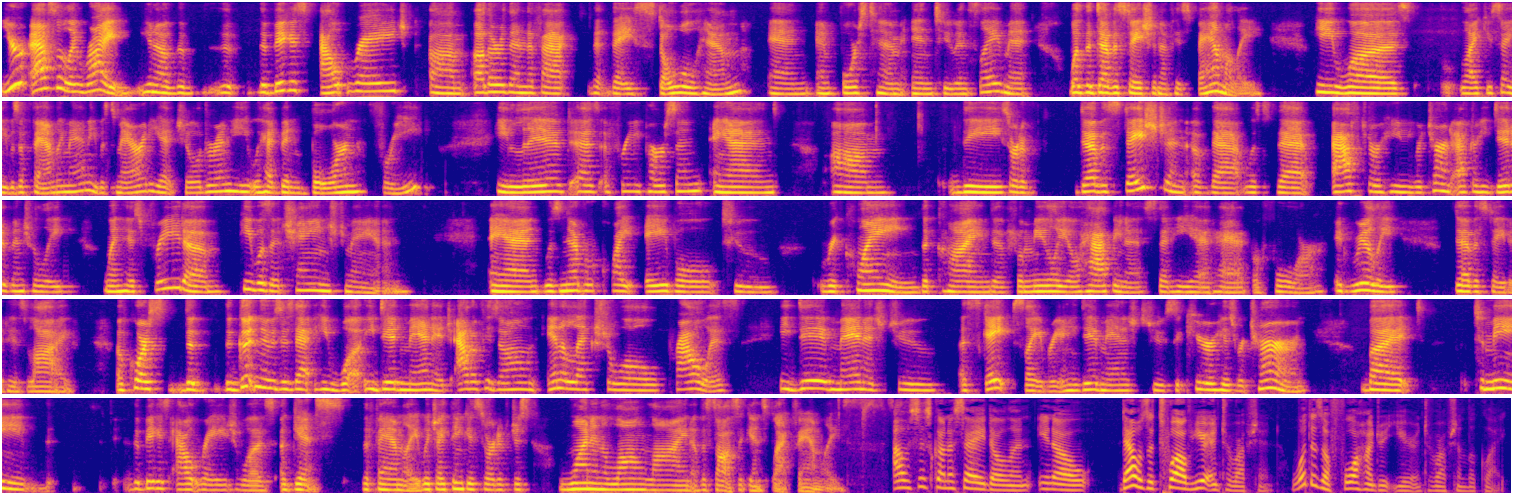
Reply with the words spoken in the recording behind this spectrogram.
You're absolutely right. You know, the the, the biggest outrage, um, other than the fact that they stole him and and forced him into enslavement, was the devastation of his family. He was, like you say, he was a family man. He was married. He had children. He had been born free. He lived as a free person, and um, the sort of devastation of that was that after he returned, after he did eventually win his freedom, he was a changed man and was never quite able to reclaim the kind of familial happiness that he had had before. It really devastated his life. Of course, the, the good news is that he wa- he did manage out of his own intellectual prowess, he did manage to escape slavery and he did manage to secure his return. But to me, the biggest outrage was against the family, which I think is sort of just one in a long line of assaults against Black families. I was just gonna say, Dolen, you know, that was a 12 year interruption. What does a 400 year interruption look like?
